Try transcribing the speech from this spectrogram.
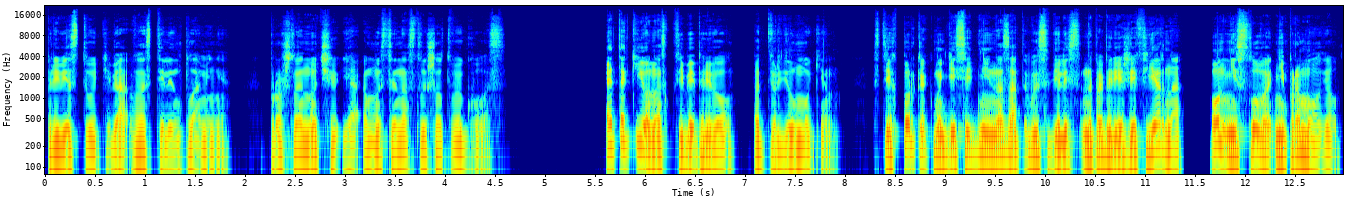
«Приветствую тебя, властелин пламени. Прошлой ночью я мысленно слышал твой голос. «Это Кьо нас к тебе привел», — подтвердил Мокин. «С тех пор, как мы 10 дней назад высадились на побережье Фьерна, он ни слова не промолвил,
